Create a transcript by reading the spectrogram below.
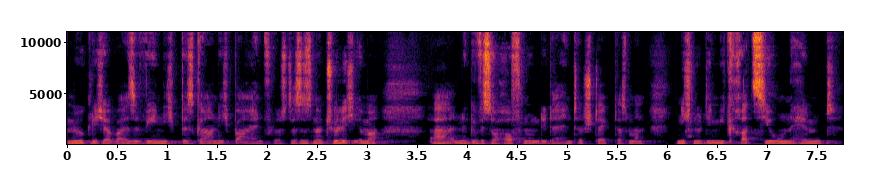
möglicherweise wenig bis gar nicht beeinflusst. Das ist natürlich immer äh, eine gewisse Hoffnung, die dahinter steckt, dass man nicht nur die Migration hemmt,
